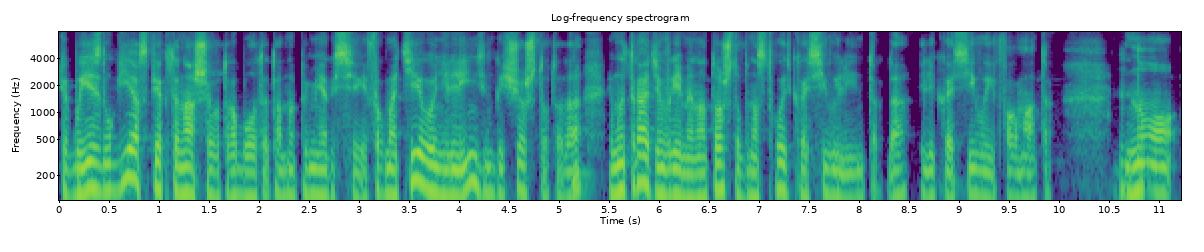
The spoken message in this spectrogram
как бы есть другие аспекты нашей вот работы, там, например, серии форматирования, линтинг, еще что-то, да, и мы тратим время на то, чтобы настроить красивый линтер, да, или красивый форматор. Но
